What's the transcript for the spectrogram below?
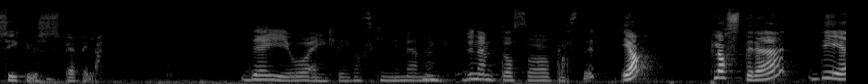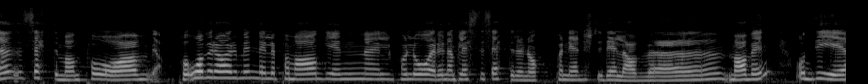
syklus p-pille. Det gir jo egentlig ganske mye mening. Mm. Du nevnte også plaster. Ja. Plasteret det setter man på, ja, på, overarmen eller på magen eller på låret. De fleste setter det nok på nederste del av uh, maven. Og det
